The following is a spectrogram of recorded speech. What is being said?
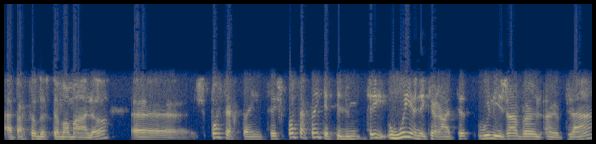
à partir de ce moment-là? Euh, je suis pas certain. Je suis pas certain que c'est oui, un écœur en tête, oui, les gens veulent un plan,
